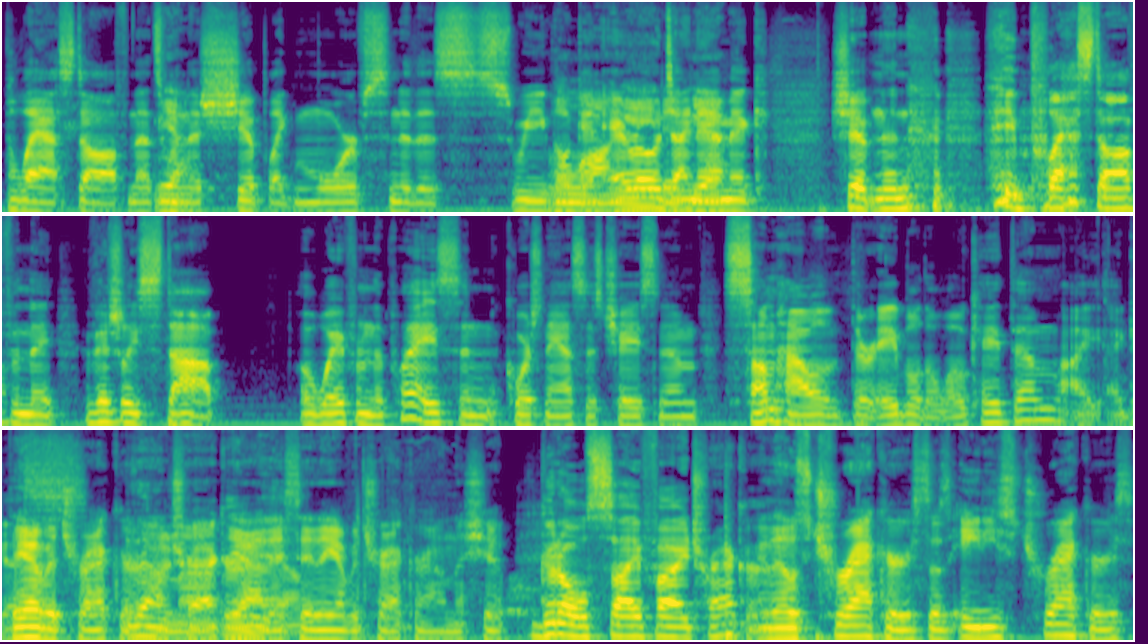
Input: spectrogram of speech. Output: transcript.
blast off, and that's Yeah. when the ship like morphs into this sweet The looking aerodynamic ship, and then they blast off, and they eventually stop away from the place, and of course NASA's chasing them. Somehow they're able to locate them. I, I guess They have a tracker. They have on a the- tracker. yeah, they say they have a tracker on the ship. good old sci-fi tracker. those trackers, those '80s trackers.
